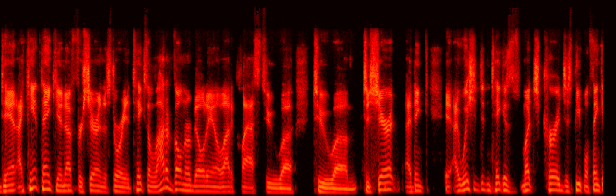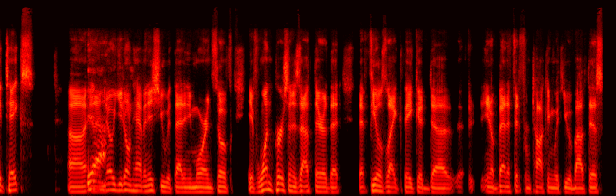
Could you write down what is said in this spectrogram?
Dan, I can't thank you enough for sharing the story. It takes a lot of vulnerability and a lot of class to uh, to um, to share it. I think I wish it didn't take as much courage as people think it takes. Uh, yeah. And I know you don't have an issue with that anymore. And so, if if one person is out there that that feels like they could, uh, you know, benefit from talking with you about this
